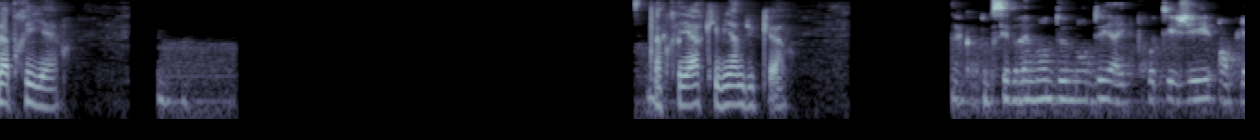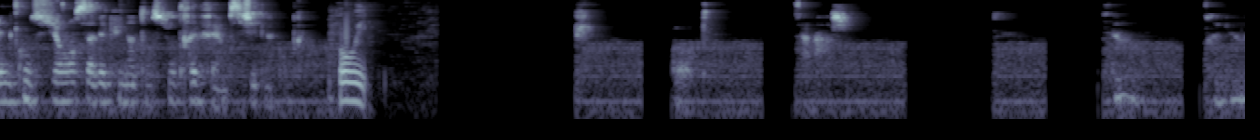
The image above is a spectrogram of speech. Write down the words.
La prière. Mmh. La prière qui vient du cœur. D'accord, donc c'est vraiment demander à être protégé en pleine conscience avec une intention très ferme, si j'ai bien compris. Oui. Ok, ça marche. Bien, très bien.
